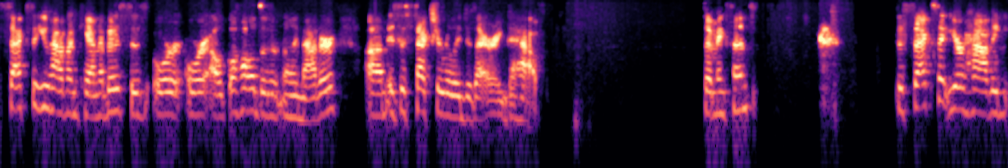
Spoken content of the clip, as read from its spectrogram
sex that you have on cannabis is or or alcohol doesn't really matter. Um, is the sex you're really desiring to have. Does that make sense? The sex that you're having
